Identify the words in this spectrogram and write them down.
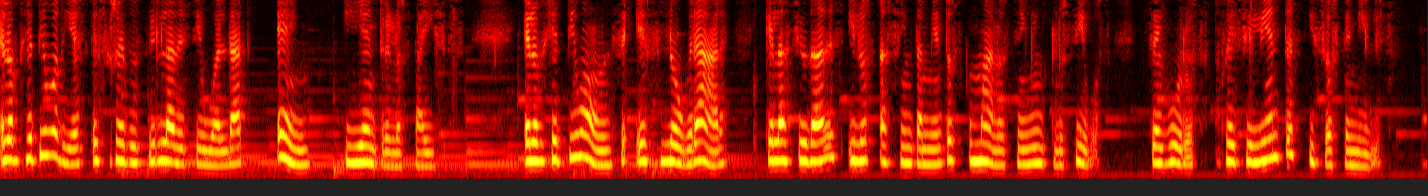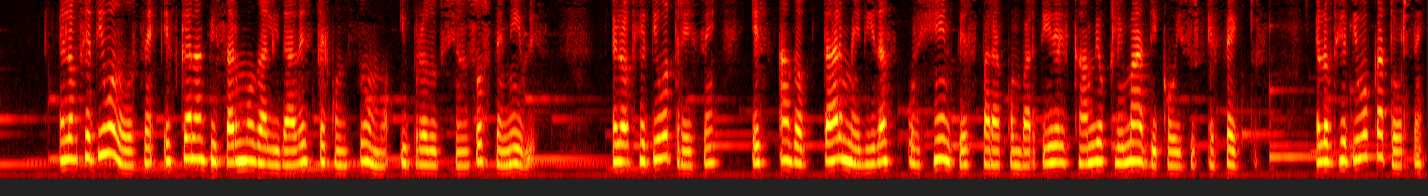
El objetivo 10 es reducir la desigualdad en y entre los países. El objetivo 11 es lograr que las ciudades y los asentamientos humanos sean inclusivos, seguros, resilientes y sostenibles. El objetivo 12 es garantizar modalidades de consumo y producción sostenibles. El objetivo 13 es adoptar medidas urgentes para combatir el cambio climático y sus efectos. El objetivo 14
